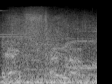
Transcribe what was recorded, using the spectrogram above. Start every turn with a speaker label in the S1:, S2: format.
S1: Excellent!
